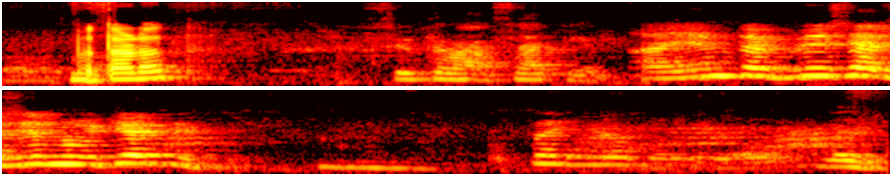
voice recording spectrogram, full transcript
બતાડો તો. શીતળા સાથે આ એમ તો બેસાર જેનું કહેતી હતી લઈ લો થોડા થોડા મીઠા છે ભાઈ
